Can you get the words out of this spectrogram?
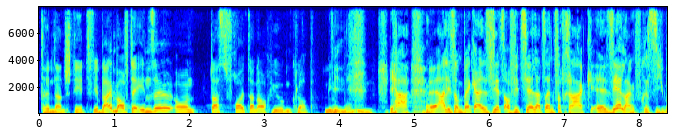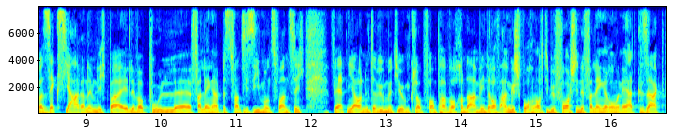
drin dann steht. Wir bleiben auf der Insel und das freut dann auch Jürgen Klopp. Minimum ihn. Ja, äh, Alison Becker ist jetzt offiziell, hat seinen Vertrag äh, sehr langfristig, über sechs Jahre nämlich bei Liverpool äh, verlängert bis 2027. Wir hatten ja auch ein Interview mit Jürgen Klopp vor ein paar Wochen, da haben wir ihn darauf angesprochen, auf die bevorstehende Verlängerung. Und er hat gesagt,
